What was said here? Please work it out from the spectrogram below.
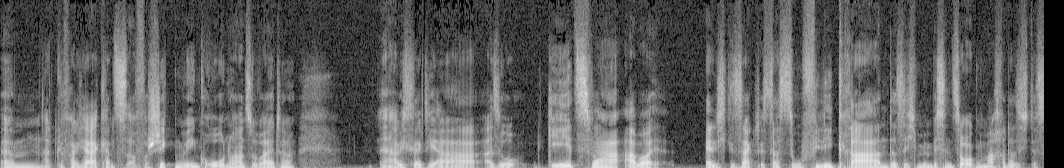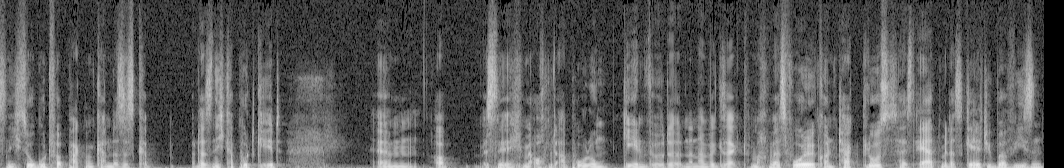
ähm, hat gefragt, ja, kannst du es auch verschicken wegen Corona und so weiter. Dann habe ich gesagt, ja, also geht zwar, aber ehrlich gesagt ist das so filigran, dass ich mir ein bisschen Sorgen mache, dass ich das nicht so gut verpacken kann, dass es, kap dass es nicht kaputt geht. Ähm, ob es nicht mehr auch mit Abholung gehen würde. Und dann haben wir gesagt, machen wir es wohl kontaktlos. Das heißt, er hat mir das Geld überwiesen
